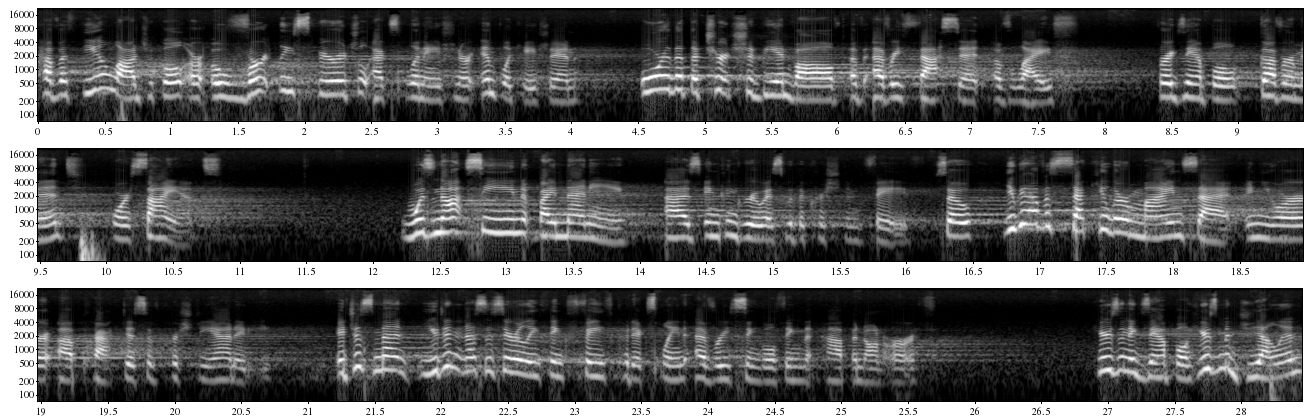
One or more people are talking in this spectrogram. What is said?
have a theological or overtly spiritual explanation or implication, or that the church should be involved of every facet of life. For example, government or science was not seen by many as incongruous with the Christian faith. So you could have a secular mindset in your uh, practice of Christianity. It just meant you didn't necessarily think faith could explain every single thing that happened on earth. Here's an example. Here's Magellan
